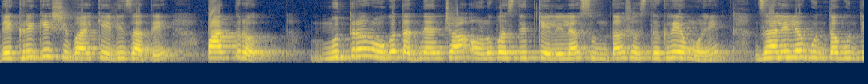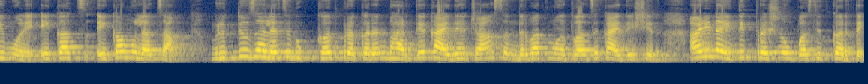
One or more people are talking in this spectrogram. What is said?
देखरेखीशिवाय केली जाते पात्र मूत्ररोग तज्ज्ञांच्या अनुपस्थित केलेल्या सुंता शस्त्रक्रियेमुळे झालेल्या गुंतागुंतीमुळे एकाच एका मुलाचा मृत्यू झाल्याचे दुःखद प्रकरण भारतीय कायद्याच्या संदर्भात महत्त्वाचे कायदेशीर आणि नैतिक प्रश्न उपस्थित करते.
